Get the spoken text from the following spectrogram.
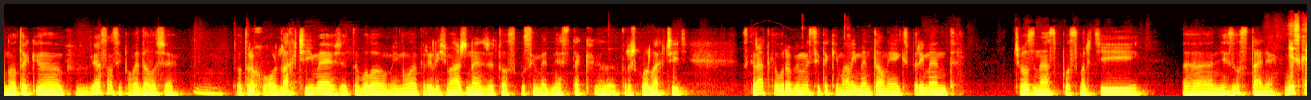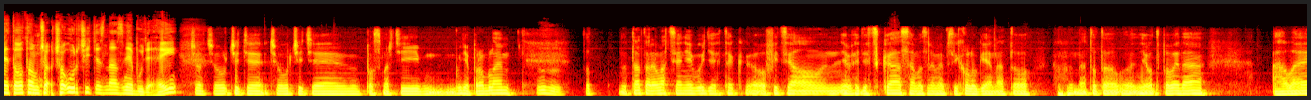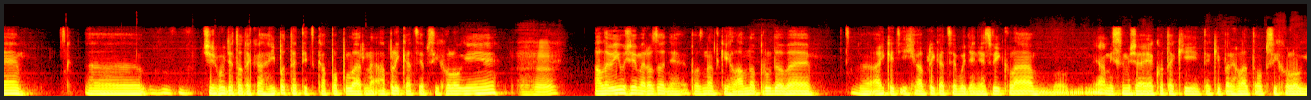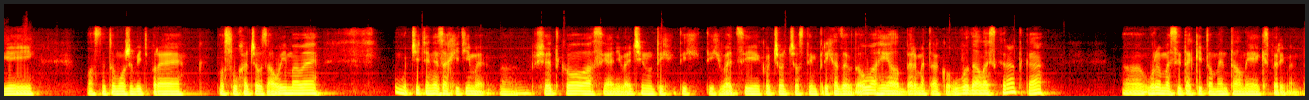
No tak e, ja som si povedal, že to trochu odľahčíme, že to bolo minulé príliš vážne, že to skúsime dnes tak e, trošku odľahčiť Skrátka, urobíme si taký malý mentálny experiment, čo z nás po smrti e, nezostane. Dneska je to o tom, čo, čo určite z nás nebude, hej? Čo, čo, určite, čo určite po smrti bude problém. Uh-huh. To, táto relácia nebude tak oficiálne vedecká, samozrejme psychológia na, to, na toto neodpovedá, ale čiže bude to taká hypotetická populárna aplikácia psychológie, uh-huh. ale využijeme rozhodne poznatky hlavnoprúdové, ehm, aj keď ich aplikácia bude nezvyklá. Ja myslím, že aj ako taký, taký prehľad o psychológii vlastne to môže byť pre posluchačov zaujímavé. Určite nezachytíme všetko, asi ani väčšinu tých, tých, tých vecí, ako čo, čo s tým prichádzajú do úvahy, ale berme to ako úvod, ale skrátka, urobme si takýto mentálny experiment.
